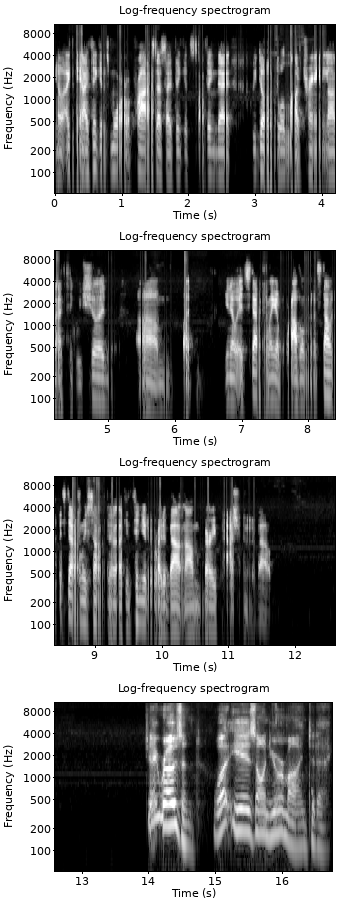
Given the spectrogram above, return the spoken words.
you know, again, I think it's more of a process. I think it's something that we don't do a lot of training on. I think we should, um, but you know, it's definitely a problem. It's not, it's definitely something that I continue to write about, and I'm very passionate about. Jay Rosen, what is on your mind today?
